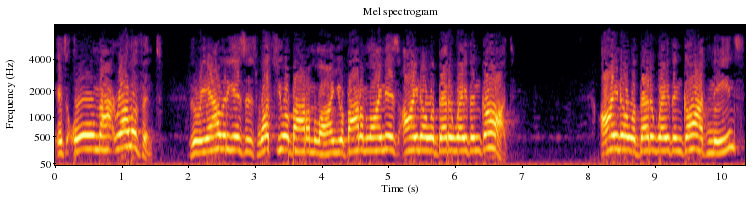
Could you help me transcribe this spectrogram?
It's all not relevant. The reality is, is what's your bottom line? Your bottom line is, I know a better way than God. I know a better way than God means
